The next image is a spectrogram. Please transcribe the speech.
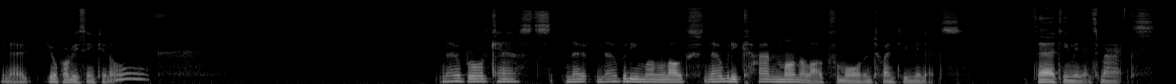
You know, you're probably thinking, oh, no broadcasts, no nobody monologues, nobody can monologue for more than 20 minutes, 30 minutes max.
